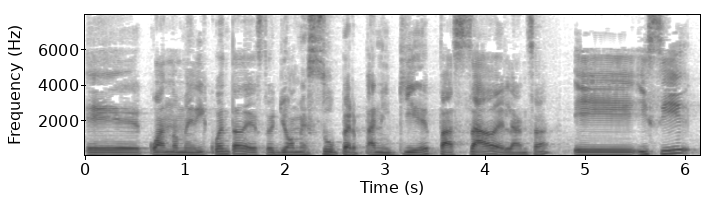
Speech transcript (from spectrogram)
eh, cuando me di cuenta de esto, yo me super paniqué, pasado de lanza. Y, y sí,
